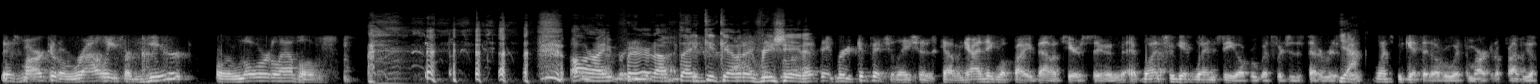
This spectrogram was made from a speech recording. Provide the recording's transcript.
this market will rally from here or lower levels. All right, fair enough. Thank you, Kevin. I, I appreciate it. I think we're, capitulation is coming here. I think we'll probably bounce here soon. Once we get Wednesday over with, which is the Federal Reserve, yeah. once we get that over with, the market will probably go,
